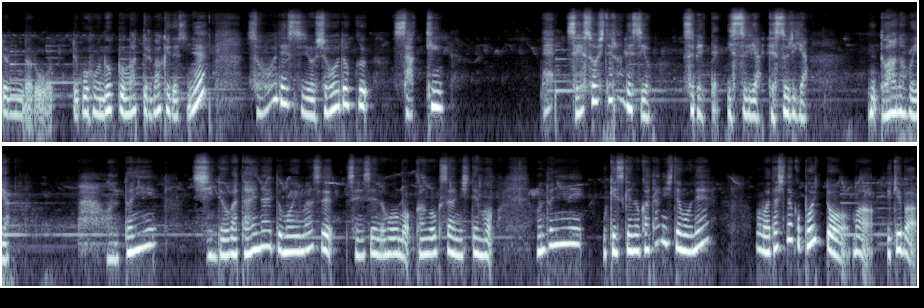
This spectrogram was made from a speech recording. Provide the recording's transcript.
てるんだろうって5分6分待ってるわけですね。そうですよ。消毒殺菌。ね清掃してるんですよ。すべて。椅子や手すりや。ドアノブや。まあ本当に診療が絶えないと思います。先生の方も看護婦さんにしても。本当に受付の方にしてもね。私なんかポイッとまあ行けば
